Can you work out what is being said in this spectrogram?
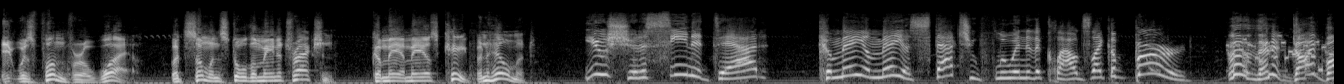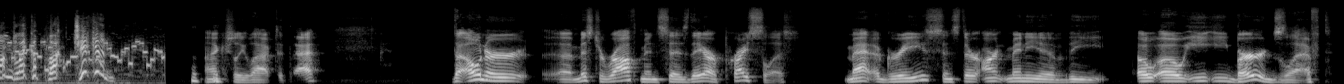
It was fun for a while, but someone stole the main attraction Kamehameha's cape and helmet. You should have seen it, Dad. Kamehameha's statue flew into the clouds like a bird. Uh, then it dive bombed like a plucked chicken. I actually laughed at that. The owner, uh, Mr. Rothman, says they are priceless. Matt agrees since there aren't many of the OOEE birds left.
